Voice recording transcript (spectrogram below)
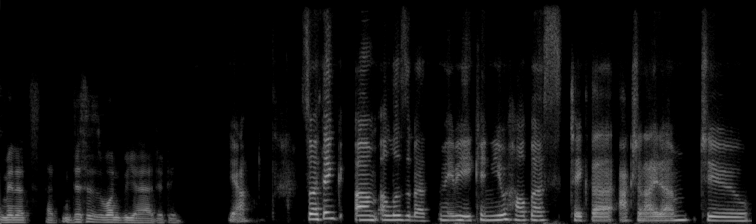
minutes that this is one we added in. Yeah. So I think, um, Elizabeth, maybe can you help us take the action item to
